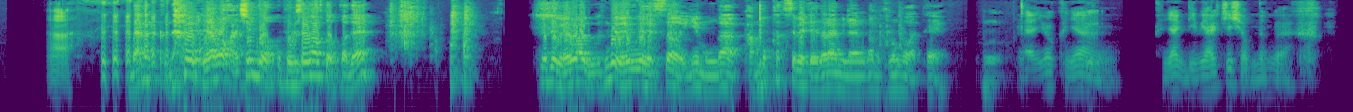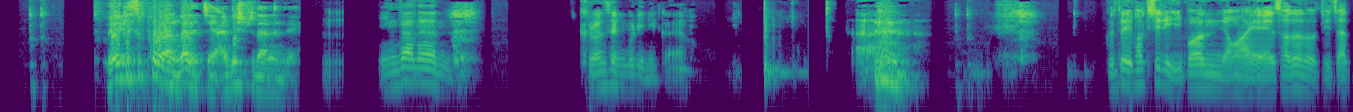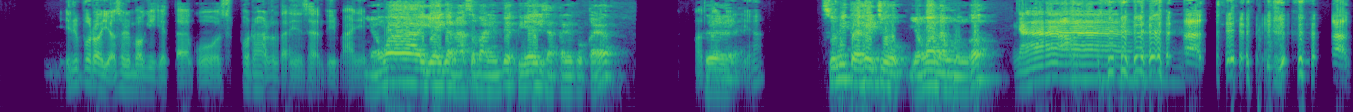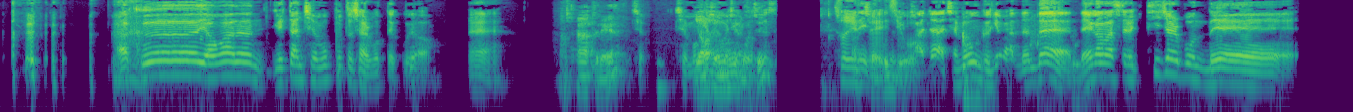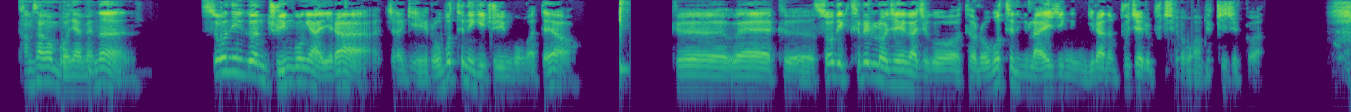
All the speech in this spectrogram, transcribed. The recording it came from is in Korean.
아, 나는, 나는 그냥 뭐 관심도 없고 볼 생각도 없거든? 근데 외워, 근데 외우게 됐어. 이게 뭔가 반복학습의 대단함이라는 건 그런 것 같아. 아, 이거 그냥, 그냥 님이 할 짓이 없는 거야. 왜 이렇게 스포를 하는 거야 대체? 알고 싶지도 않은데. 인간은 그런 생물이니까요. 아, 근데 확실히 이번 영화에서는 진짜 일부러 엿을 먹이겠다고 스포를 하러 다니는 사람들이 많이 영화 이야기가 나서 말인데 그 이야기 잠깐 해볼까요? 어떤 네. 얘기야? 소니 더 해주 영화 나오는 거? 아, 아, 그 영화는 일단 제목부터 잘못됐고요. 예. 아 그래요? 제목이 영화 제목이 뭐지? 아니, 소닉이고 맞아. 제목은 그게 맞는데, 내가 봤을 때 티저를 본 내 감상은 뭐냐면은, 소닉은 주인공이 아니라, 저기, 로보트닉이 주인공 같아요. 그, 왜, 그, 소닉 trilogy 해가지고, The Robotnik Rising이라는 부제를 붙이면 완벽해질 것 같아.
